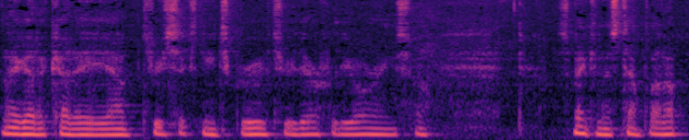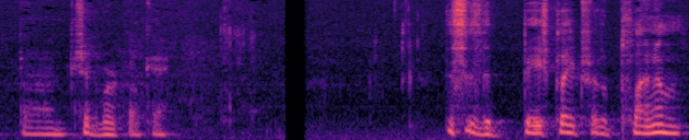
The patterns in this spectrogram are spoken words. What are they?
and I got to cut a 3 16 groove through there for the O-ring. So just making this template up um, should work okay. This is the base plate for the plenum.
